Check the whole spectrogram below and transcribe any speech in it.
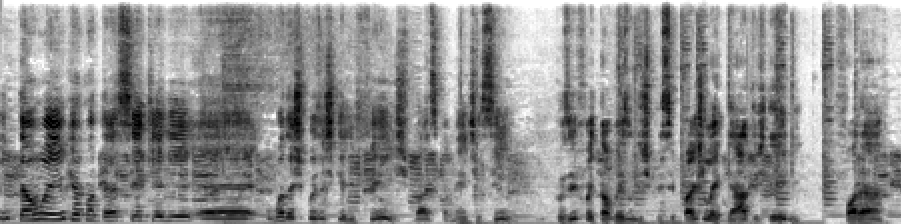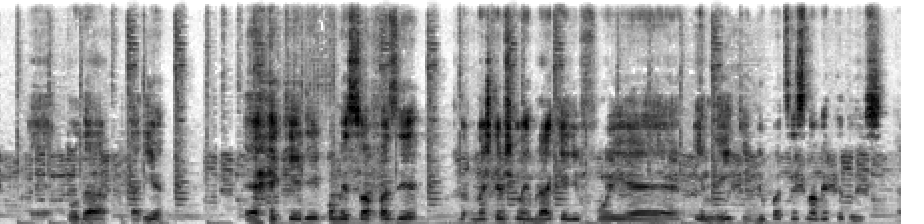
Então aí o que acontece é que ele. É, uma das coisas que ele fez, basicamente, assim, inclusive foi talvez um dos principais legados dele, fora é, toda a putaria, é que ele começou a fazer. Nós temos que lembrar que ele foi é, eleito em 1492. né?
